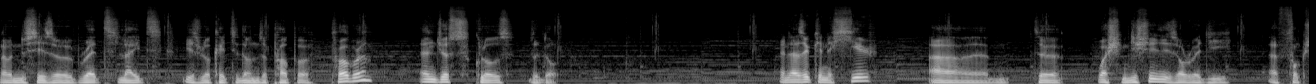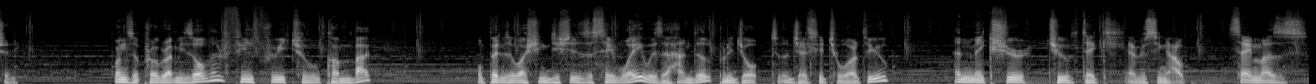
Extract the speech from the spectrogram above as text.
Now you see the red light is located on the proper program and just close the door. And as you can hear, um, the washing dishes is already uh, functioning. Once the program is over, feel free to come back Open the washing dishes the same way with a handle, pull it gently toward you, and make sure to take everything out. Same as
